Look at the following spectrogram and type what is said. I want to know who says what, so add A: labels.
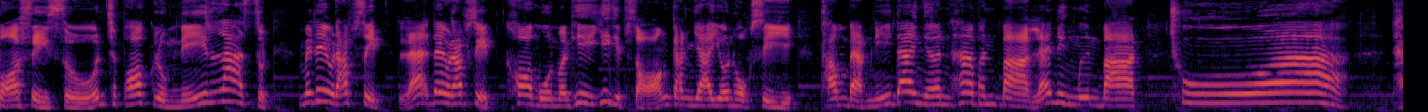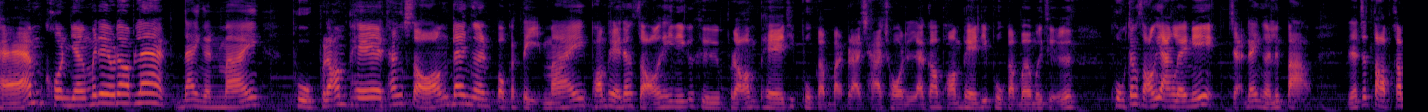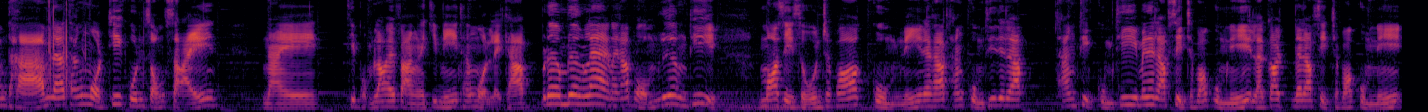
A: ม .40 เฉพาะกลุ่มนี้ล่าสุดไม่ได้รับสิทธิ์ และได้รับสิทธิ์ข้อมูลวันที่ 22 กันยายน 64 ทำแบบนี้ได้เงิน 5,000 บาทและ 10,000 บาท ชัวแถมคนยังไม่ได้รอบแรกได้เงินไหมผูกพร้อมเพย์ทั้ง 2 ได้เงินปกติไหมพร้อมเพย์ทั้ง 2 ที่นี้ก็คือพร้อมเพย์ที่ผูกกับบัตรประชาชน แล้วก็พร้อมเพย์ที่ผูกกับเบอร์มือถือ ผูกทั้งสองอย่างเลยนี้จะได้เงินหรือเปล่า เดี๋ยวจะตอบคำถามนะทั้งหมดที่คุณสงสัยในที่ผมเล่าให้ฟังในคลิปนี้ทั้งหมดเลยครับ เริ่มเรื่องแรกนะครับผมเรื่องที่ม .40 เฉพาะกลุ่มนี้นะครับ ทั้งกลุ่มที่ได้รับทั้งที่กลุ่มที่ไม่ได้รับสิทธิ์เฉพาะกลุ่มนี้ แล้วก็ได้รับสิทธิ์เฉพาะกลุ่มนี้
